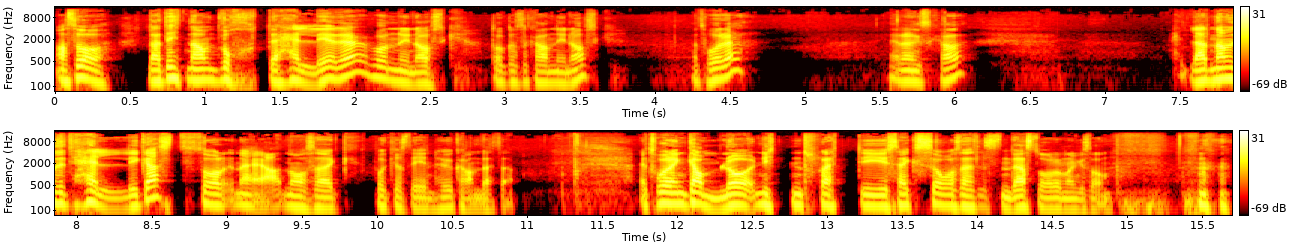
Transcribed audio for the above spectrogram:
Altså, la ditt navn vorte hellig. Er det på nynorsk? Dere som kan nynorsk? Jeg tror det. Er det noen som kan det? La navnet ditt helligast. Så, nei, ja, nå ser jeg på Kristin. Hun kan dette. Jeg tror den gamle 1936-oversettelsen, der står det noe sånn.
